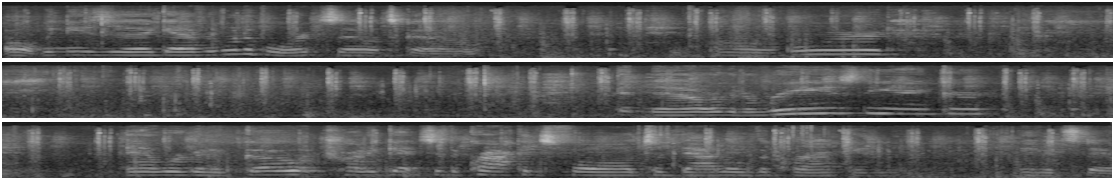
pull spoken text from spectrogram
Oh, we need to get everyone aboard, so let's go. All aboard. And now we're gonna raise the anchor. And we're gonna go and try to get to the Kraken's Fall to battle the Kraken if it's there.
